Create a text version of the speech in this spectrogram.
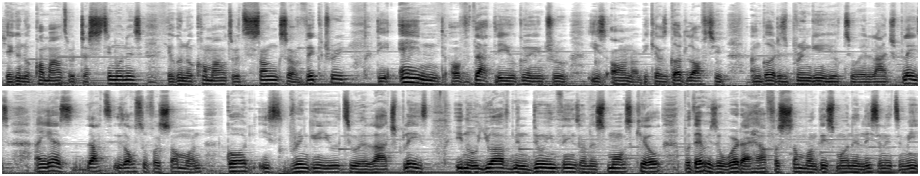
You're going to come out with testimonies. You're going to come out with songs of victory. The end of that that you're going through is honor because God loves you and God is bringing you to a large place. And yes, that is also for someone. God is bringing you to a large place. You know, you have been doing things on a small scale, but there is a word I have for someone this morning listening to me.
